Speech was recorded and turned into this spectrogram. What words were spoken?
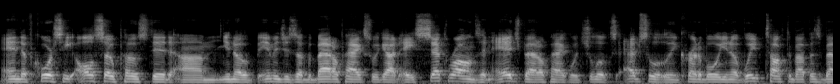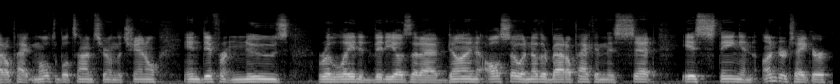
And of course, he also posted, um, you know, images of the battle packs. We got a Seth Rollins and Edge battle pack, which looks absolutely incredible. You know, we've talked about this battle pack multiple times here on the channel in different news related videos that I have done. Also, another battle pack in this set is Sting and Undertaker,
